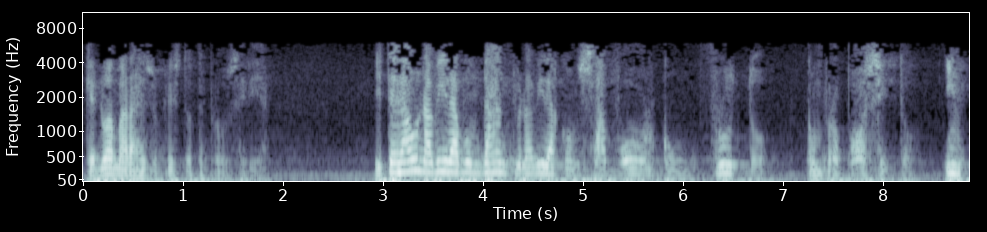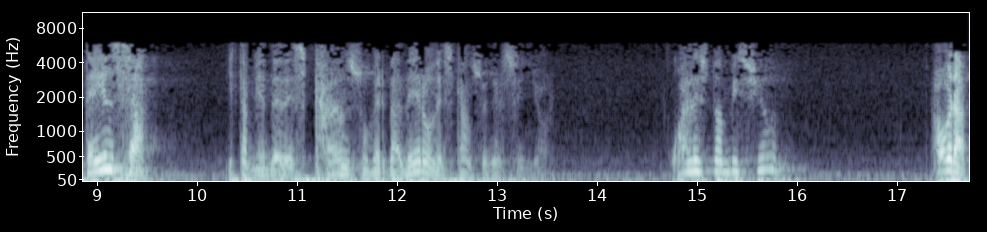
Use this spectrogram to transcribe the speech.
que no amar a Jesucristo te produciría. Y te da una vida abundante, una vida con sabor, con fruto, con propósito, intensa y también de descanso, verdadero descanso en el Señor. ¿Cuál es tu ambición? Ahora,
